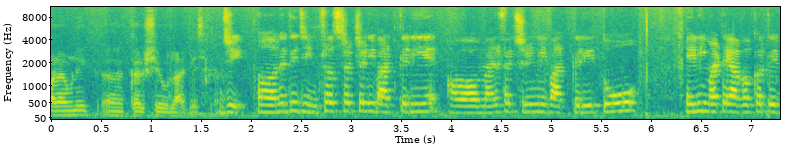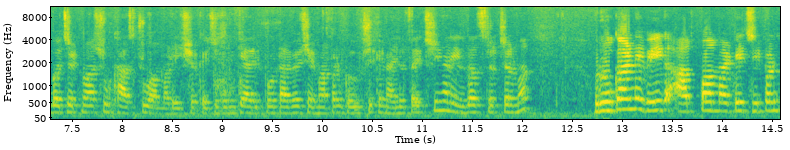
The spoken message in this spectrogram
ફાળવણી કરશે એવું લાગે છે. જી. અને તે જે ઇન્ફ્રાસ્ટ્રક્ચરની વાત કરીએ મેન્યુફેક્ચરિંગની વાત કરીએ તો એની માટે આ વખતે બજેટમાં શું ખાસ જોવા મળી શકે છે? જેમ કે આ રિપોર્ટ આવ્યો છે એમાં પણ કહ્યું છે કે મેન્યુફેક્ચરિંગ અને ઇન્ફ્રાસ્ટ્રક્ચરમાં રોકાણને વેગ આપવા માટે જે પણ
